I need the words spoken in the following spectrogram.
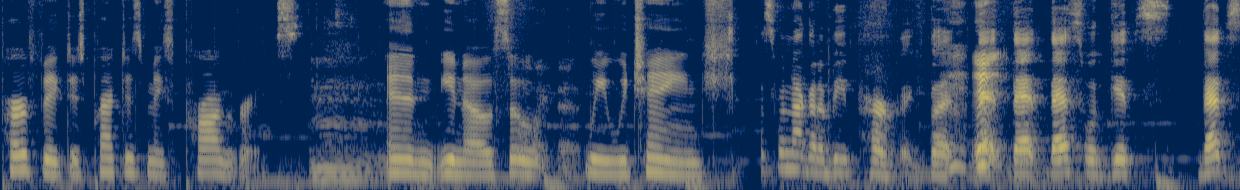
perfect. It's practice makes progress. Mm. And you know, so like we we change. Because we're not going to be perfect, but It- that, that that's what gets that's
